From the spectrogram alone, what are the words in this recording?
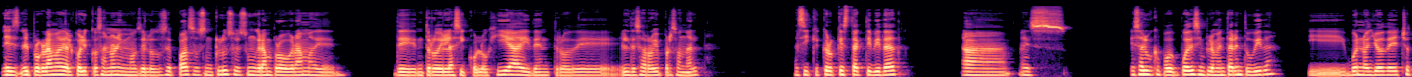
es el programa de Alcohólicos Anónimos de los 12 Pasos, incluso es un gran programa de, dentro de la psicología y dentro del el desarrollo personal. Así que creo que esta actividad ah, es, es algo que puedes implementar en tu vida. Y bueno, yo de hecho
